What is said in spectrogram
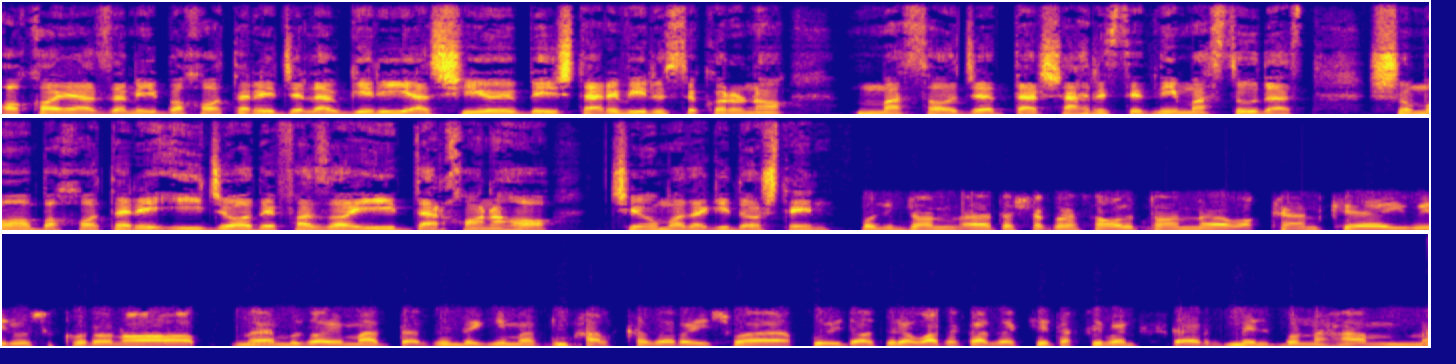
آقای اعظمی به خاطر جلوگیری از شیوع بیشتر ویروس کرونا مساجد در شهر سیدنی مسدود است. شما به خاطر ایجاد فضایی در خانه ها چه آمادگی داشتین؟ جان تشکر از سوالتان واقعا که ویروس کرونا مزاحمت در زندگی مردم خلق کرده و قویدات رو وضع کرده که تقریبا در ملبون هم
